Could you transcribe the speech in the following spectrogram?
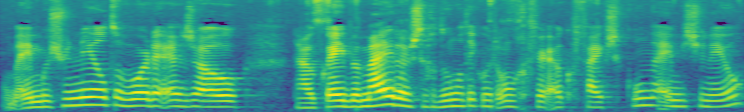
om emotioneel te worden en zo. Nou, kan je bij mij rustig doen, want ik word ongeveer elke vijf seconden emotioneel.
